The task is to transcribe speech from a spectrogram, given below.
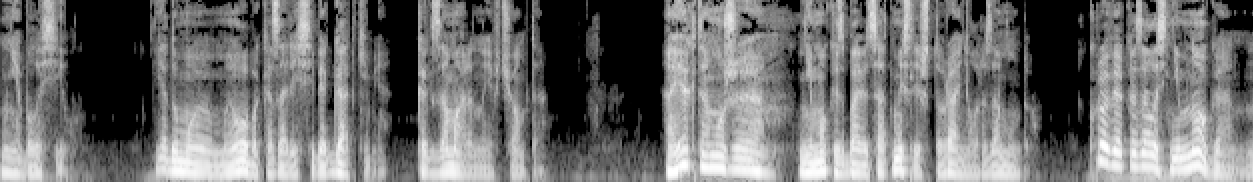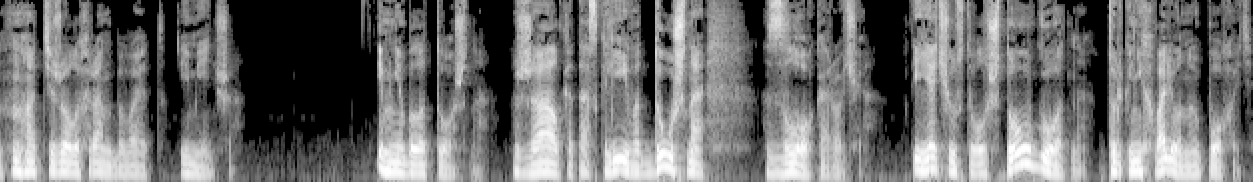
не было сил. Я думаю, мы оба казались себе гадкими, как замаранные в чем-то. А я к тому же не мог избавиться от мысли, что ранил Розамунду. Крови оказалось немного, но от тяжелых ран бывает и меньше. И мне было тошно, жалко, тоскливо, душно, зло, короче. И я чувствовал что угодно, только не хваленую похоть.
